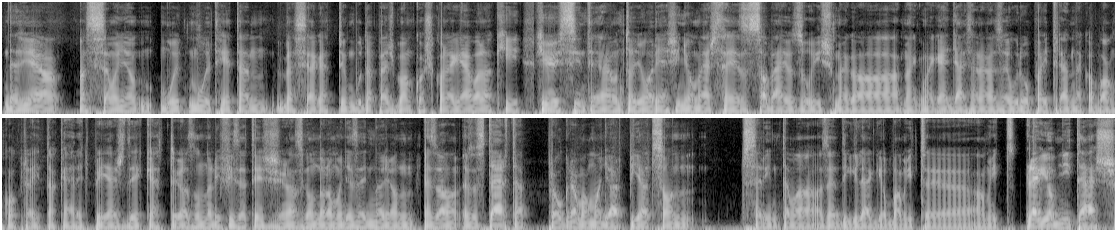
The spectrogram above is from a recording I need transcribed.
de ugye azt hiszem, hogy a múlt, múlt héten beszélgettünk Budapest bankos kollégával, aki, aki ő szintén elmondta, hogy óriási nyomás helyez a szabályozó is, meg, a, meg, meg egyáltalán az európai trendnek a bankokra, itt akár egy PSD2 azonnali fizetés, és én azt gondolom, hogy ez egy nagyon, ez a, ez a startup program a magyar piacon szerintem az eddigi legjobb, amit, amit legjobb nyitás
